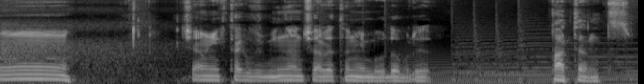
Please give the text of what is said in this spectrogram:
Mm. Chciałem ich tak wyminąć, ale to nie był dobry patent.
